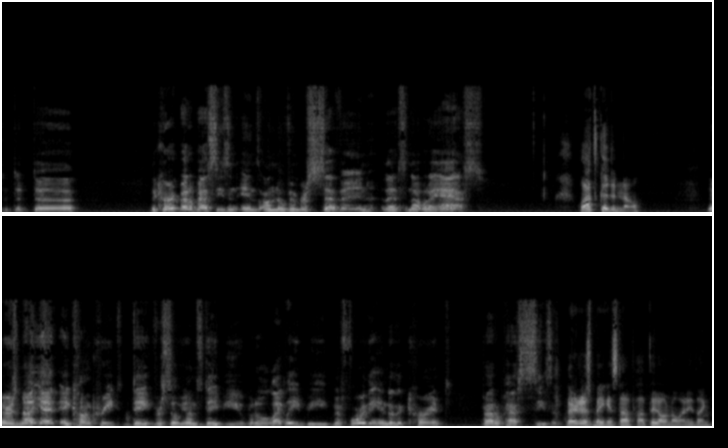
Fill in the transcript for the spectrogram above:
Da-da-da. The current Battle Pass season ends on November 7. That's not what I asked. Well, that's good to know. There is not yet a concrete date for Sylveon's debut, but it will likely be before the end of the current Battle Pass season. They're just making stuff up. They don't know anything.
